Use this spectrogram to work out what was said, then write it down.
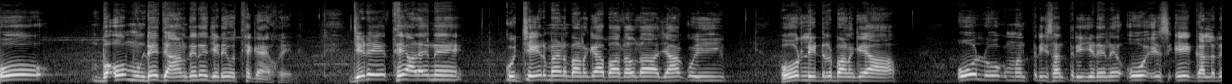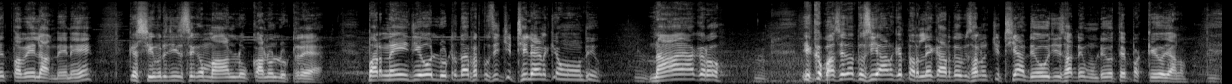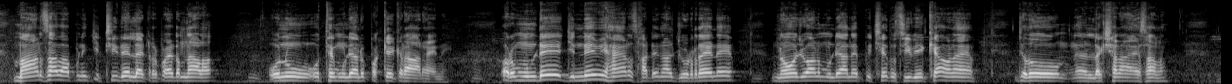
ਉਹ ਬ- ਉਹ ਮੁੰਡੇ ਜਾਣਦੇ ਨੇ ਜਿਹੜੇ ਉੱਥੇ ਗਏ ਹੋਏ ਨੇ। ਜਿਹੜੇ ਇੱਥੇ ਵਾਲੇ ਨੇ, ਕੋਈ ਚੇਅਰਮੈਨ ਬਣ ਗਿਆ ਬਾਦਲ ਦਾ ਜਾਂ ਕੋਈ ਹੋਰ ਲੀਡਰ ਬਣ ਗਿਆ, ਉਹ ਲੋਕ ਮੰਤਰੀ ਸੰਤਰੀ ਜਿਹੜੇ ਨੇ, ਉਹ ਇਸ, ਇਹ ਗੱਲ ਦੇ ਤਵੇ ਲਾਉਂਦੇ ਨੇ ਕਿ ਸਿਮਰਜੀਤ ਸਿੰਘ ਮਾਨ ਲੋਕਾਂ ਨੂੰ ਲੁੱਟ ਰਿਹਾ ਪਰ ਨਹੀਂ, ਜੇ ਉਹ ਲੁੱਟਦਾ, ਫਿਰ ਤੁਸੀਂ ਚਿੱਠੀ ਲੈਣ ਕਿਉਂ ਆਉਂਦੇ ਹੋ? ਨਾ ਆਇਆ ਕਰੋ। ਇੱਕ ਪਾਸੇ ਤਾਂ ਤੁਸੀਂ ਆਣ ਕੇ ਤਰਲੇ ਕਰਦੇ ਹੋ ਵੀ ਸਾਨੂੰ ਚਿੱਠੀਆਂ ਦਿਓ ਜੀ, ਸਾਡੇ ਮੁੰਡੇ ਉੱਥੇ ਪੱਕੇ ਹੋ ਜਾਣ। ਮਾਨ ਸਾਹਿਬ ਆਪਣੀ ਚਿੱਠੀ ਦੇ ਲੈਟਰ ਪੈਡ ਨਾਲ ਉਹਨੂੰ ਉੱਥੇ ਮੁੰਡਿਆਂ ਨੂੰ ਪੱਕੇ ਕਰਾ ਰਹੇ ਨੇ। ਔਰ ਮੁੰਡੇ ਜਿੰਨੇ ਵੀ ਹਨ ਸਾਡੇ ਨਾਲ ਜੁੜ ਰਹੇ ਨੇ। ਨੌਜਵਾਨ ਮੁੰਡਿਆਂ ਨੇ ਪਿੱਛੇ ਤੁਸੀਂ ਵੇਖਿਆ ਹੋਣਾ ਜਦੋਂ ਇਲੈਕਸ਼ਨ ਆਏ ਸਨ,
